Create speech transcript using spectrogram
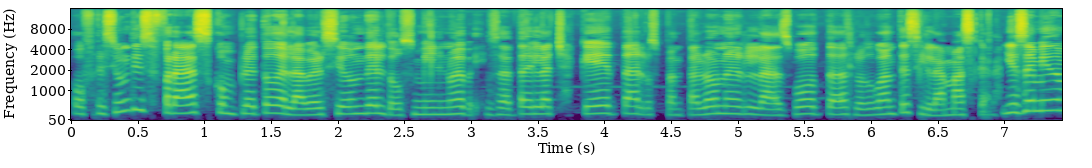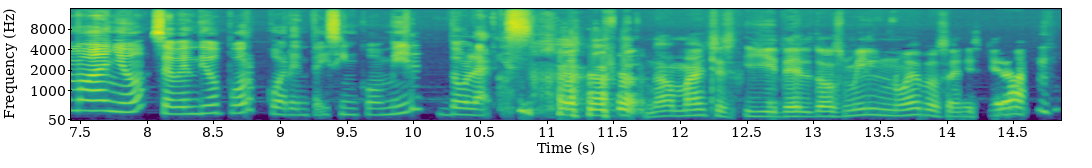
ofreció un disfraz completo de la versión del 2009. O sea, trae la chaqueta, los pantalones, las botas, los guantes y la máscara. Y ese mismo año se vendió por 45 mil dólares. No manches, y del 2009, o sea, ni siquiera,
